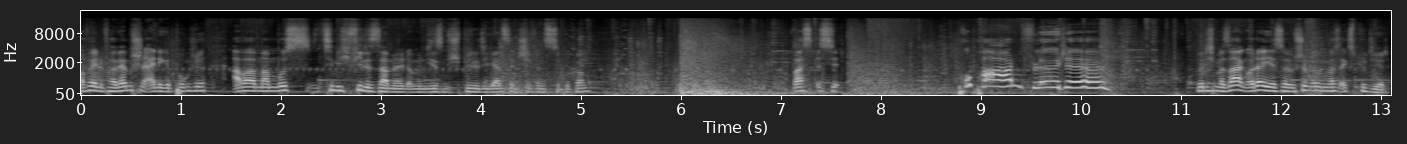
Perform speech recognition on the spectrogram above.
Auf jeden Fall, wir haben schon einige Punkte. Aber man muss ziemlich viele sammeln, um in diesem Spiel die ganzen Achievements zu bekommen. Was ist hier... Propanflöte! Würde ich mal sagen, oder? Hier ist bestimmt irgendwas explodiert.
